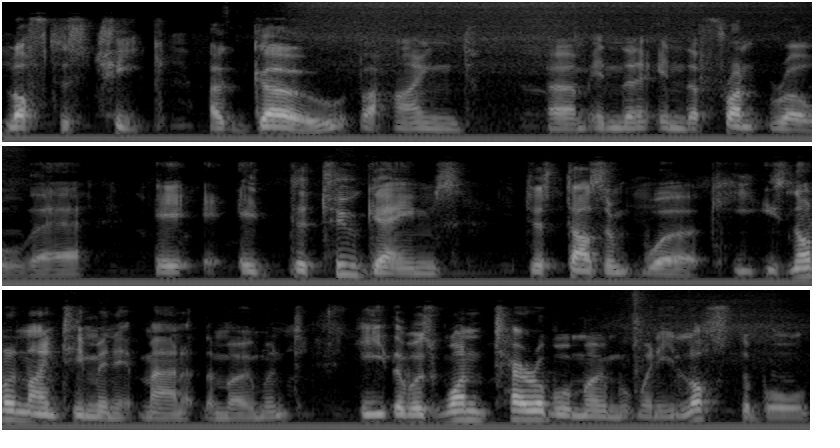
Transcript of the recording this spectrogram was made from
Loftus Cheek a go behind um, in the in the front role there, it, it, it the two games just doesn't work. He, he's not a 90 minute man at the moment. He there was one terrible moment when he lost the ball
